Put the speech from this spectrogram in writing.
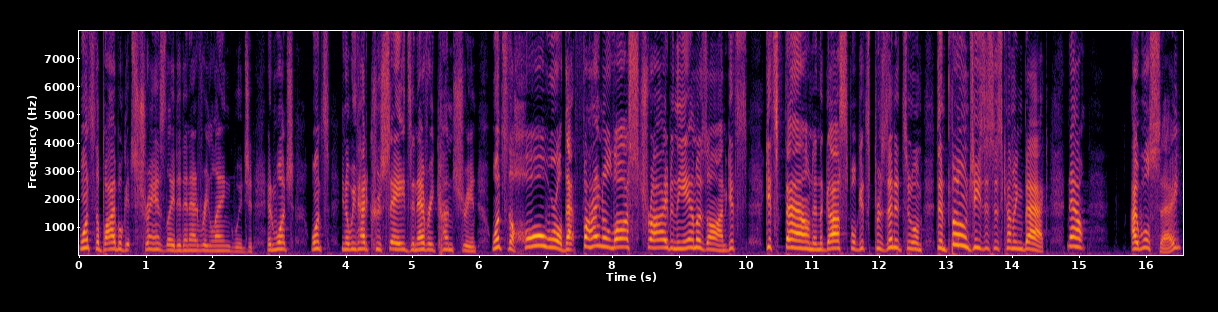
once the Bible gets translated in every language, and, and once, once, you know, we've had crusades in every country, and once the whole world, that final lost tribe in the Amazon gets, gets found and the gospel gets presented to them, then boom, Jesus is coming back. Now, I will say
